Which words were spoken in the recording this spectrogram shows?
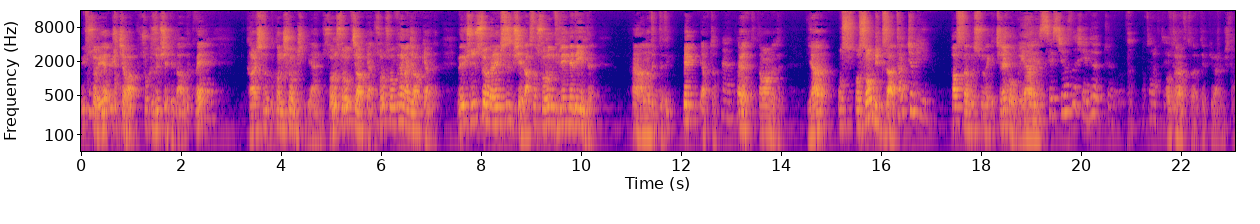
3 soruya 3 cevap çok hızlı bir şekilde aldık ve karşılıklı konuşuyormuş gibi yani. Soru soruldu cevap geldi. Soru soruldu hemen cevap geldi. Ve üçüncü soru önemsiz bir şeydi. Aslında sorunun dilinde değildi. Ha anladık dedik. Bek yaptı. Evet, tamam. Evet tamam dedi. Yani o, o son bip zaten Çok iyi. pastanın üstündeki çilek oldu yani. Ee, ses cihazı da şeyde öttü. O tarafta. O tarafta tepki vermişler.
